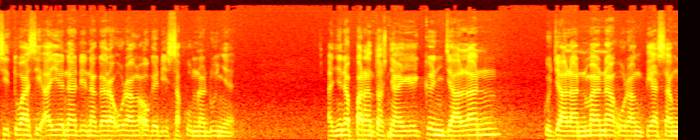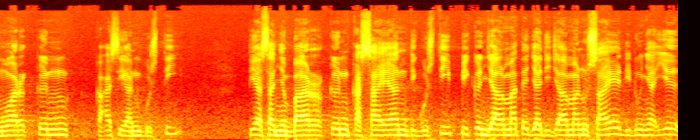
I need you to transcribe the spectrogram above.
situasi ayeuna di negara orang oge di sakumna dunya. Anjeuna parantos nyaikeun jalan ku jalan mana orang tiasa nguarkeun kaasihan Gusti tiasa nyebarkan kasayan ti Gusti pikeun jalma teh jadi jalma nu sae di dunya ieu.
